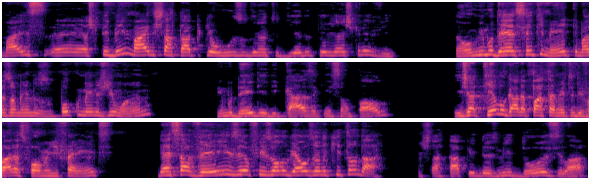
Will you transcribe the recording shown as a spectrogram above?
mas é, acho que tem bem mais startup que eu uso durante o dia do que eu já escrevi. Então eu me mudei recentemente, mais ou menos um pouco menos de um ano. Me mudei de, de casa aqui em São Paulo e já tinha alugado apartamento de várias formas diferentes. Dessa vez eu fiz o aluguel usando o Quitandar, uma startup de 2012 lá,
